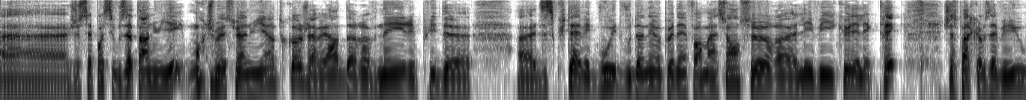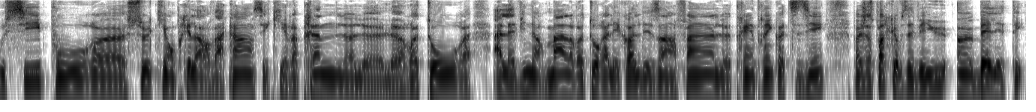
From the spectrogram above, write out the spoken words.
Euh, je ne sais pas si vous êtes ennuyé. Moi, je me suis ennuyé. En tout cas, j'avais hâte de revenir et puis de euh, discuter avec vous et de vous donner un peu d'informations sur les véhicules électriques. J'espère que vous avez eu aussi pour ceux qui ont pris leurs vacances et qui reprennent le, le, retour à la vie normale, retour à l'école des enfants, le train-train quotidien. Ben, J'espère que vous avez eu un bel été.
